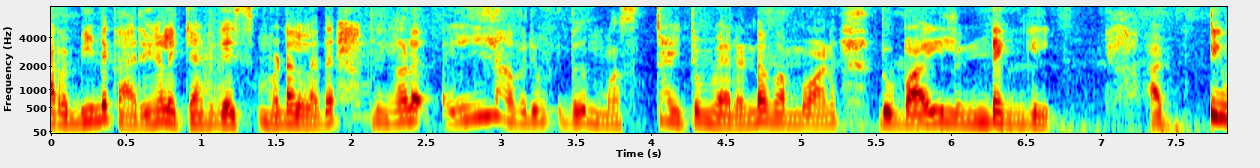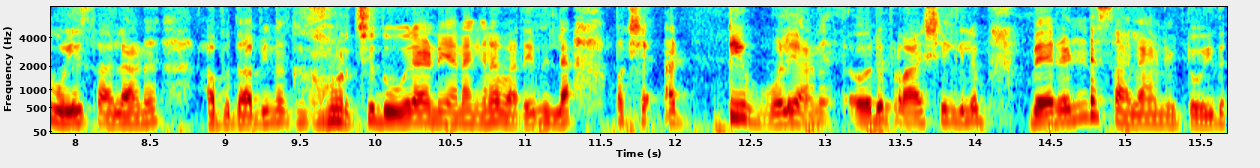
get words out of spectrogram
അറബീന്റെ കാര്യങ്ങളൊക്കെയാണ് ഗൈസ് ഇവിടെ ഉള്ളത് നിങ്ങൾ എല്ലാവരും ഇത് മസ്റ്റായിട്ടും വരേണ്ട സംഭവമാണ് ദുബായിലുണ്ടെങ്കിൽ. അടിപൊളി സ്ഥലമാണ്. അബുദാബി എന്നൊക്കെ കുറച്ച് ദൂരമാണ് ഞാൻ അങ്ങനെ പറയുന്നില്ല. പക്ഷെ അടിപൊളിയാണ്. ഒരു പ്രാവശ്യമെങ്കിലും വരേണ്ട സ്ഥലമാണ് കേട്ടോ ഇത്.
